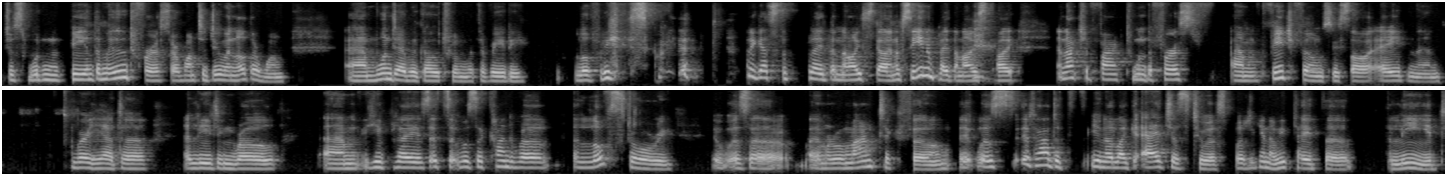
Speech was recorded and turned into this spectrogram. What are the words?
just wouldn't be in the mood for us or want to do another one. Um, one day we'll go to him with a really lovely script he gets to play the nice guy. And I've seen him play the nice guy. In actual fact, one of the first um, feature films we saw Aidan in, where he had a, a leading role, um, he plays, it was a kind of a, a love story. It was a, um, a romantic film. It was, it had, a, you know, like edges to us, but, you know, he played the, the lead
